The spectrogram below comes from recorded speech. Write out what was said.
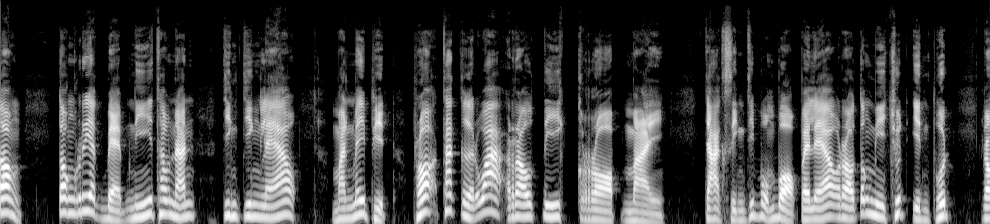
ต้องต้องเรียกแบบนี้เท่านั้นจริงๆแล้วมันไม่ผิด เพราะถ้าเกิดว่าเราตีกรอบใหม่ จากสิ่งที่ผมบอกไปแล้ว เราต้องมีชุด Input เรา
